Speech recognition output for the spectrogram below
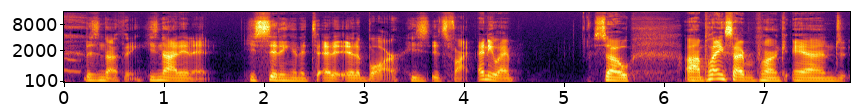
There's nothing. He's not in it. He's sitting in a t- at, a, at a bar. He's it's fine. Anyway, so uh, I'm playing Cyberpunk and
